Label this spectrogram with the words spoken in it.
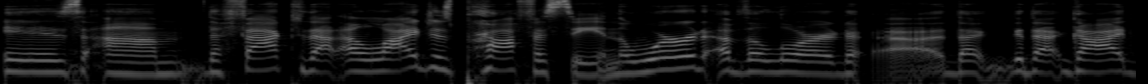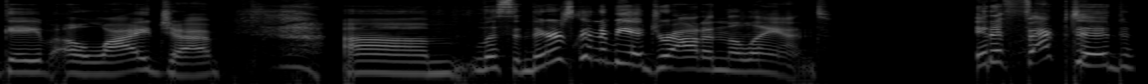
is um, the fact that Elijah's prophecy and the word of the Lord uh, that that God gave Elijah. Um, listen, there's going to be a drought in the land. It affected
